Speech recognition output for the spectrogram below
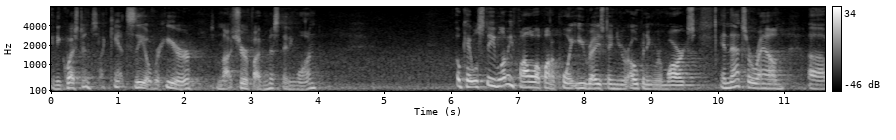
Any questions? I can't see over here. So I'm not sure if I've missed anyone. Okay, well, Steve, let me follow up on a point you raised in your opening remarks, and that's around uh,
